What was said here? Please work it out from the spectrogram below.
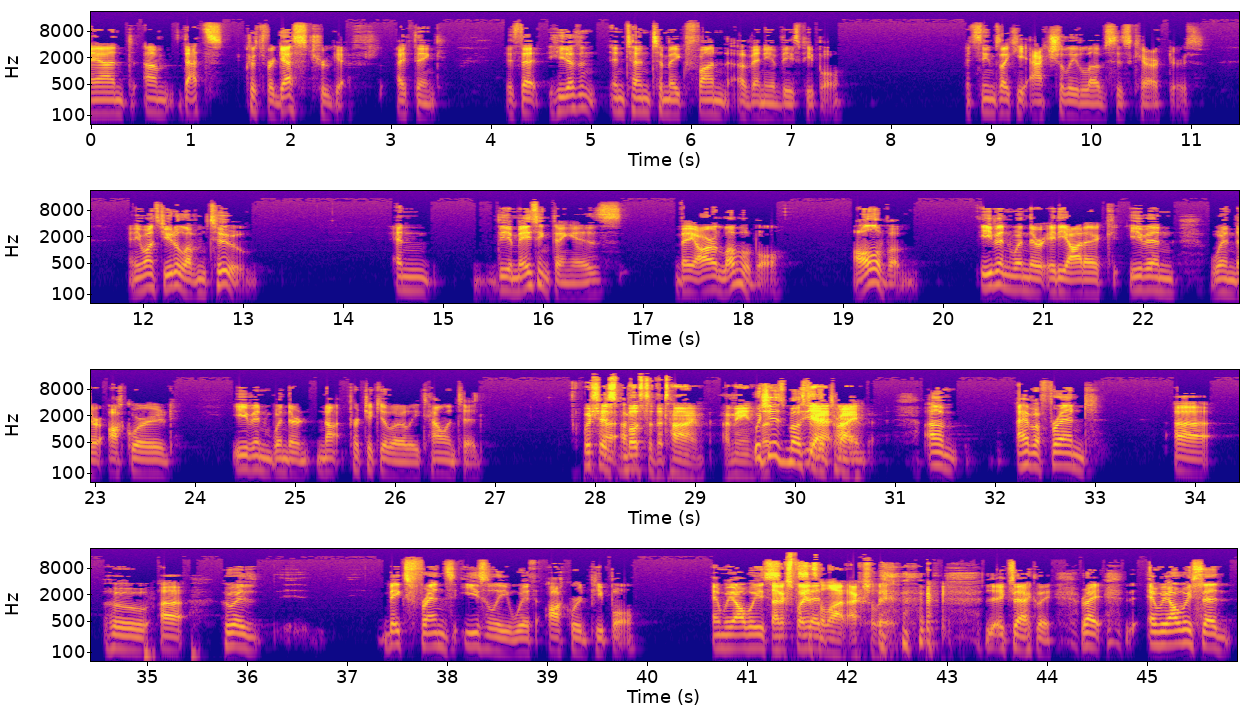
And um, that's christopher guest's true gift i think is that he doesn't intend to make fun of any of these people. It seems like he actually loves his characters. And he wants you to love them too. And the amazing thing is they are lovable all of them. Even when they're idiotic even when they're awkward even when they're not particularly talented. Which is uh, most of the time. I mean which is most yeah, of the time right. um, i have a friend uh, who uh, who is makes friends easily with awkward people. And we always that explains said, a lot actually exactly. Right. And we always said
